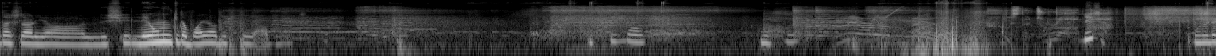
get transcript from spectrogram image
Arkadaşlar ya şey, Leon'unki de bayağı düştü ya. al- Neyse. Ona da.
